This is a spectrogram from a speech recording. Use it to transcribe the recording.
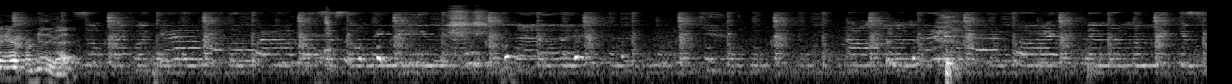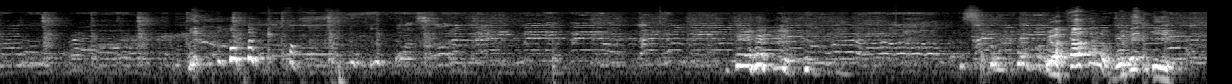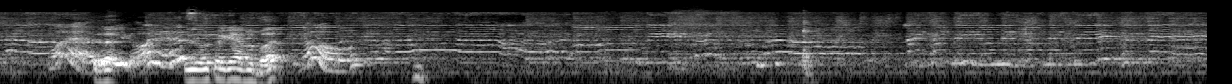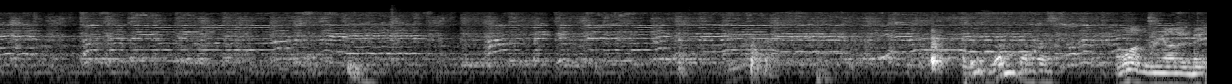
her hair permanently red? Whitney! What? Are you honest? Does it look like I have a butt? I want Rihanna to make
